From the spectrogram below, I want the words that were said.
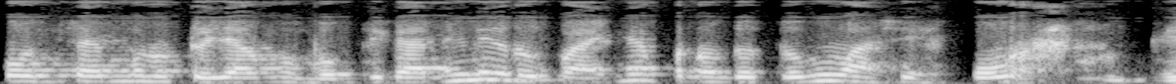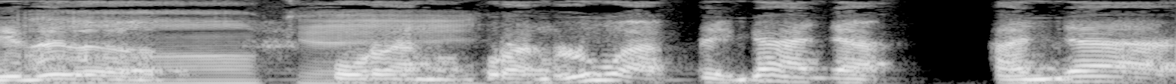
Konsep menuduh yang membuktikan ini rupanya penuntut umum masih kurang, gitu oh, okay. kurang kurang luas sehingga hanya hanya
